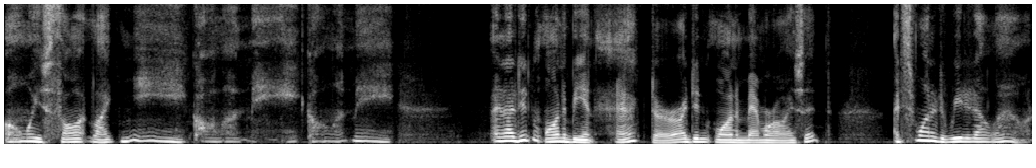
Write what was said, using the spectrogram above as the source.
always thought like me, call on me, call on me. And I didn't want to be an actor. I didn't want to memorize it. I just wanted to read it out loud.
